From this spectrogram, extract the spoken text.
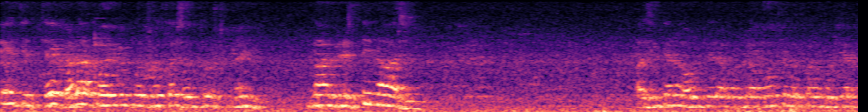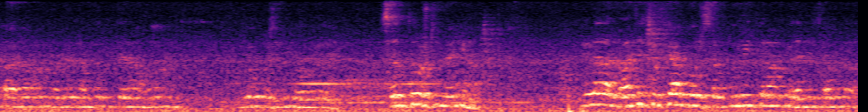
ਇਹ ਜਿੱਥੇ ਖੜਾ ਕੋਈ ਵੀ ਪੁਰਸ਼ ਉੱਥੇ ਸੰਤੁਸ਼ਟ ਨਹੀਂ ਨਾ ਰਿਸ਼ਤੀ ਨਾ ਅਸੀਂ ਅਸੀਂ ਕਹਿੰਦੇ ਹੁਣ ਤੇਰਾ ਵੱਡਾ ਹੋ ਤੇਰਾ ਕੋਲ ਬੜੀਆ ਕਾਰਨ ਹੁਣ ਬੜੇ ਨੰਬਰ ਤੇਰਾ ਹੁਣ ਜੋ ਕੁਛ ਵੀ ਹੋ ਗਿਆ ਸੰਤੁਸ਼ਟ ਨਹੀਂ ਹਾਂ ਜਿਹੜਾ ਰੱਜ ਚੁੱਕਿਆ ਪੁਰਸ਼ ਪੂਰੀ ਤਰ੍ਹਾਂ ਕੋਈ ਨਹੀਂ ਚਾਹੁੰਦਾ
